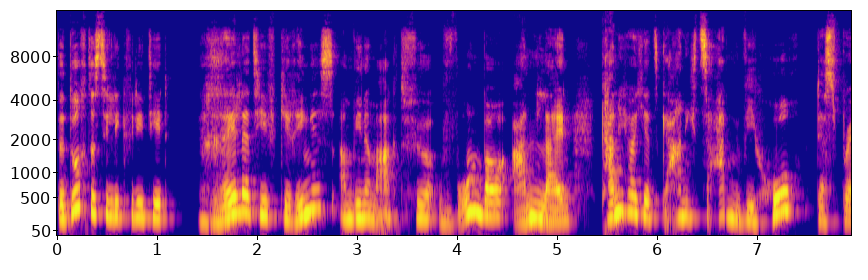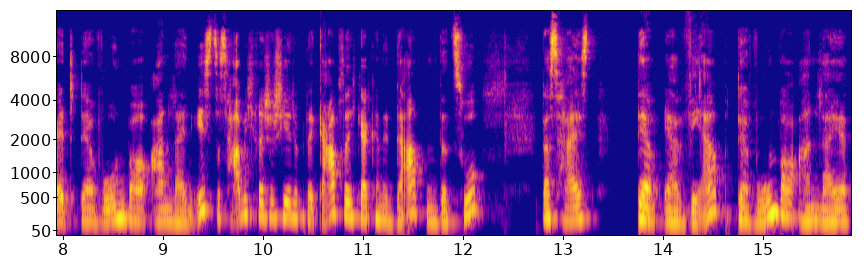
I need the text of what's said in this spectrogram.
Dadurch, dass die Liquidität relativ gering ist am Wiener Markt für Wohnbauanleihen, kann ich euch jetzt gar nicht sagen, wie hoch der Spread der Wohnbauanleihen ist. Das habe ich recherchiert, aber da gab es eigentlich gar keine Daten dazu. Das heißt, der Erwerb der Wohnbauanleihe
